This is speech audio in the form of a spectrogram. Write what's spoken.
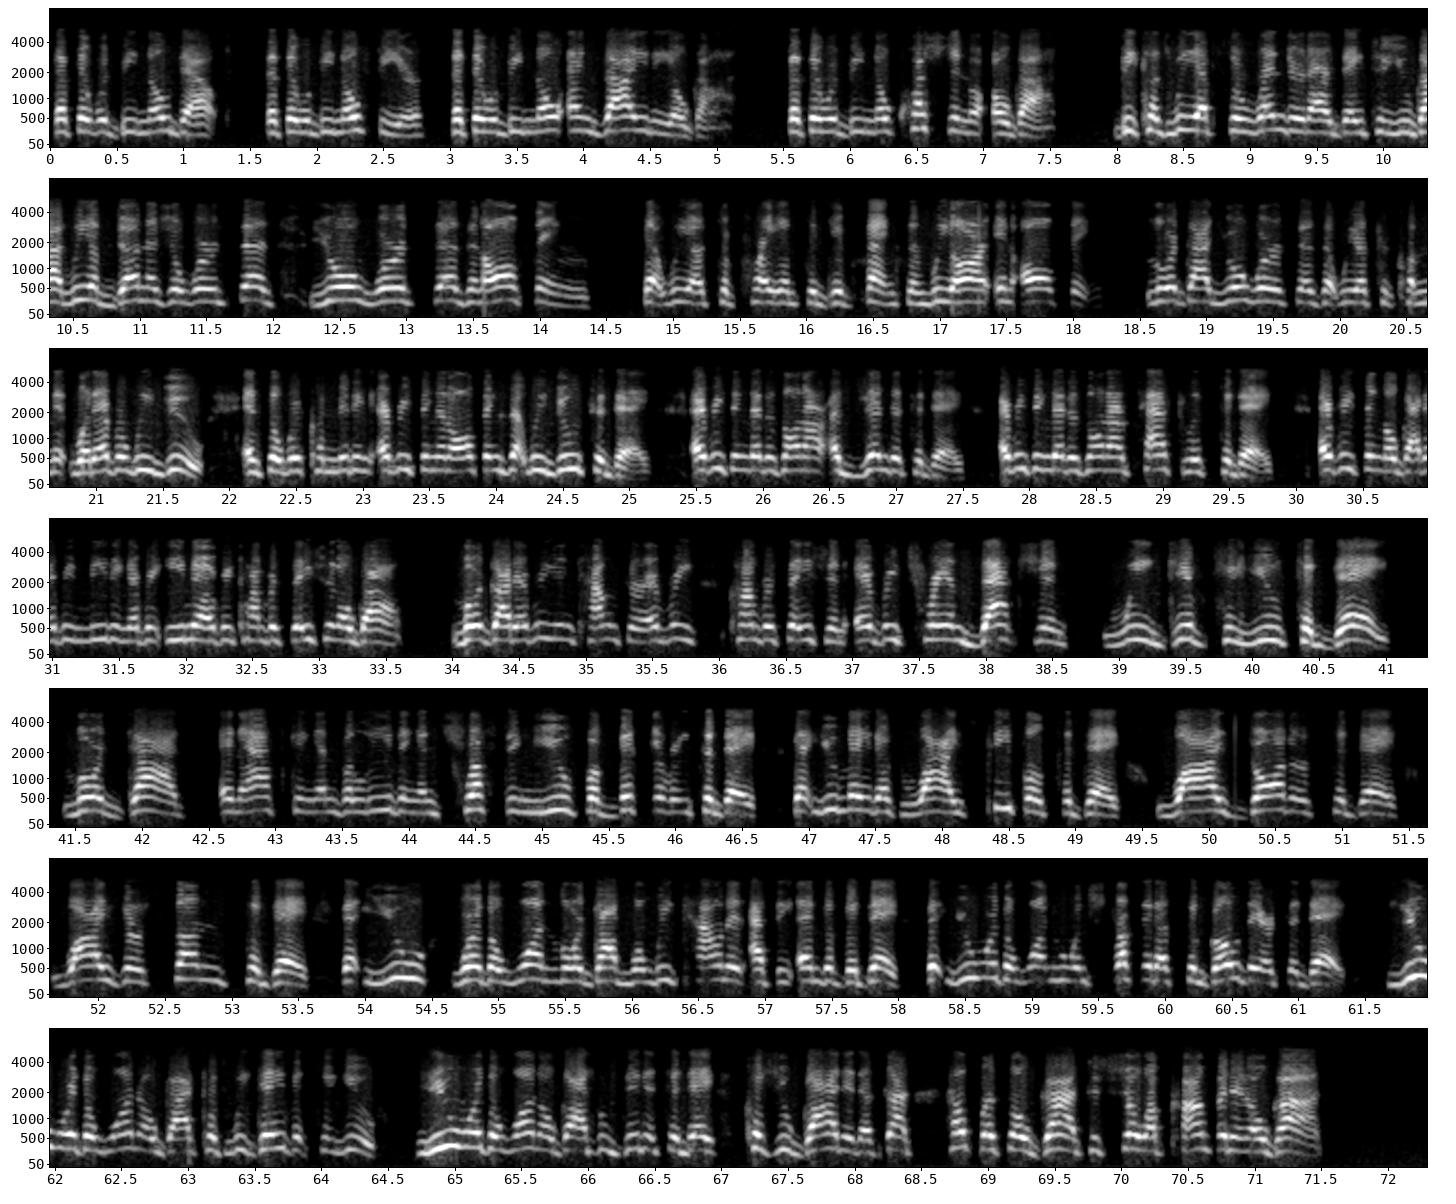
that there would be no doubt, that there would be no fear, that there would be no anxiety, oh God, that there would be no question, oh God, because we have surrendered our day to you, God. We have done as your word says. Your word says in all things that we are to pray and to give thanks, and we are in all things. Lord God, your word says that we are to commit whatever we do. And so we're committing everything and all things that we do today, everything that is on our agenda today, everything that is on our task list today, everything, oh God, every meeting, every email, every conversation, oh God. Lord God, every encounter, every conversation, every transaction we give to you today, Lord God, and asking and believing and trusting you for victory today that you made us wise people today, wise daughters today, wiser sons today, that you were the one, Lord God, when we counted at the end of the day, that you were the one who instructed us to go there today. You were the one, oh God, because we gave it to you. You were the one, oh God, who did it today because you guided us. God, help us, oh God, to show up confident, oh God.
